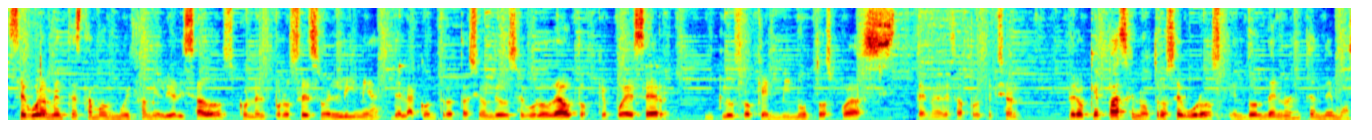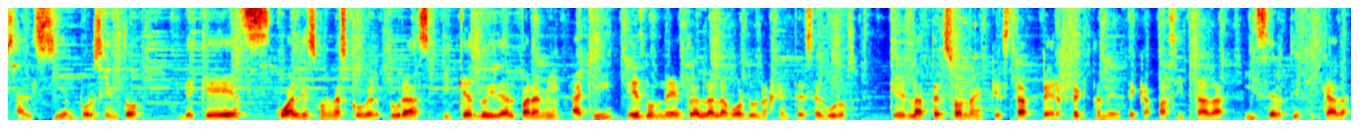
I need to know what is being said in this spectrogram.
Seguramente estamos muy familiarizados con el proceso en línea de la contratación de un seguro de auto, que puede ser incluso que en minutos puedas tener esa protección. Pero ¿qué pasa en otros seguros en donde no entendemos al 100% de qué es, cuáles son las coberturas y qué es lo ideal para mí? Aquí es donde entra la labor de un agente de seguros, que es la persona que está perfectamente capacitada y certificada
